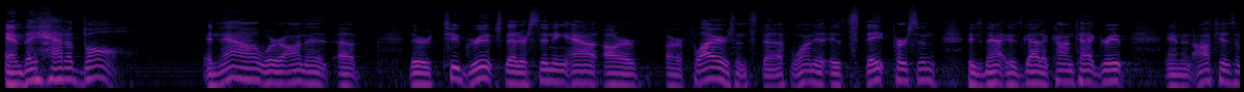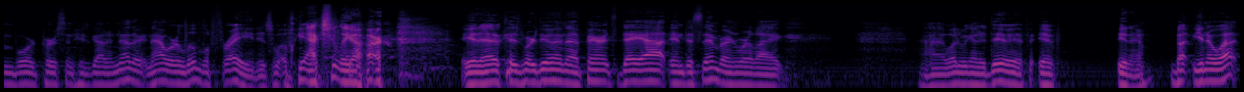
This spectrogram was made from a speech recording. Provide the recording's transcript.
and they had a ball. And now we're on a, a there are two groups that are sending out our our flyers and stuff. One is state person who's now who's got a contact group, and an autism board person who's got another. Now we're a little afraid, is what we actually are you know, because we're doing a parents' day out in December, and we're like, uh, what are we going to do if, if, you know? But you know what?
